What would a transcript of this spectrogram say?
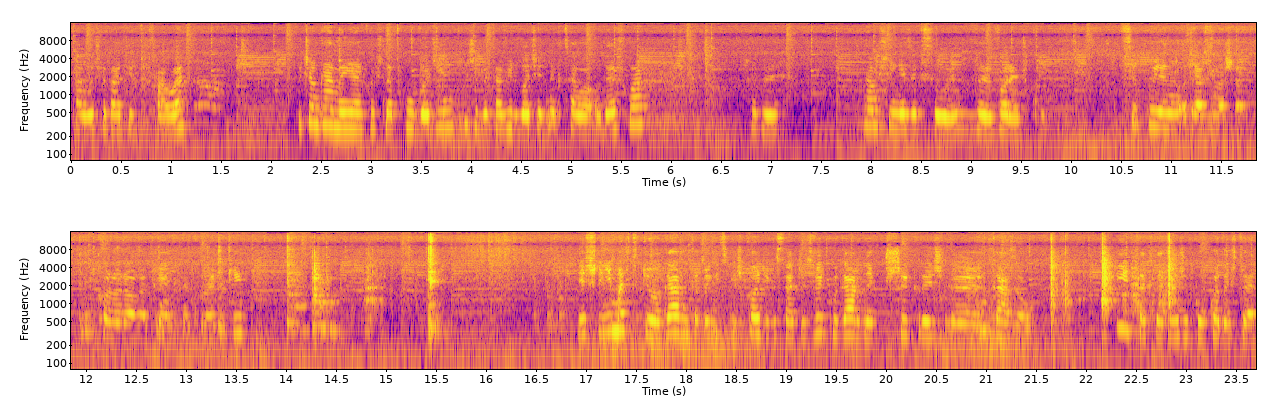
stały się bardziej trwałe. Wyciągamy je jakoś na pół godzinki, żeby ta wilgoć jednak cała odeszła, żeby nam się nie zepsuły w woreczku. Wsypujemy od razu nasze kolorowe, piękne kuleczki. Jeśli nie macie takiego garnka, to nic nie szkodzi, wystarczy zwykły garnek przykryć e, gazą i tak na razie poukładać te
